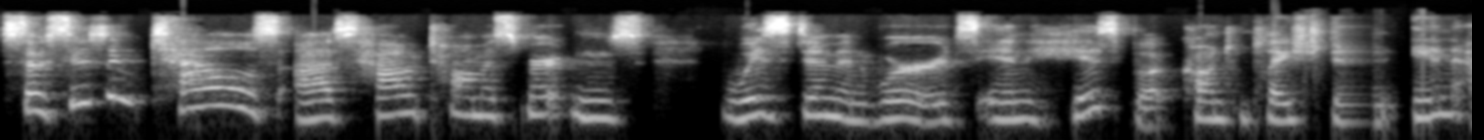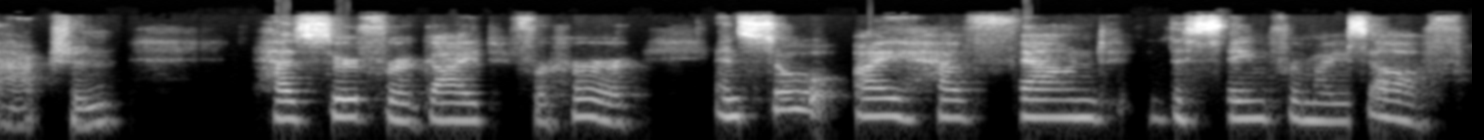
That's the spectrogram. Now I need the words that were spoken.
So, Susan tells us how Thomas Merton's wisdom and words in his book, Contemplation in Action, has served for a guide for her. And so I have found the same for myself.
